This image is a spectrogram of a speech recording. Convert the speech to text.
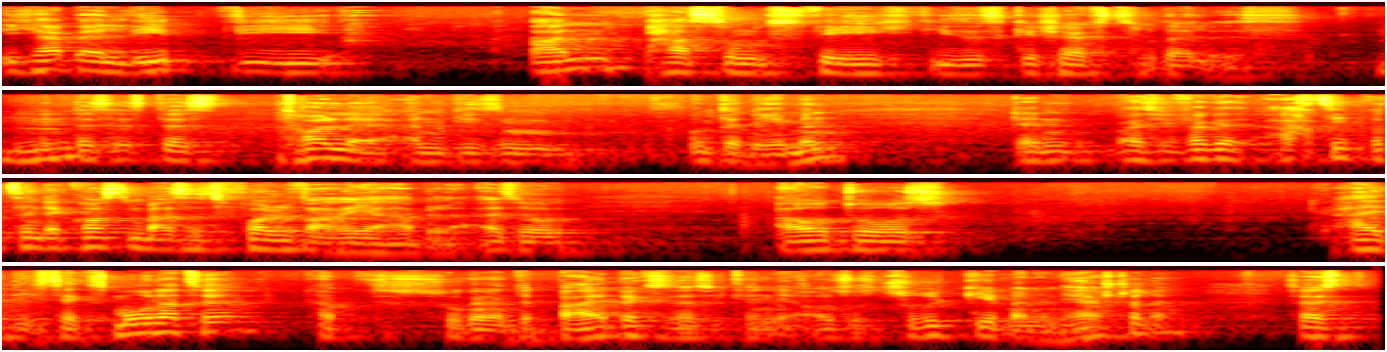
ich habe erlebt, wie anpassungsfähig dieses Geschäftsmodell ist. Mhm. Das ist das Tolle an diesem Unternehmen. Denn, was ich vergesse, 80% der Kostenbasis ist voll variabel. Also Autos halte ich sechs Monate, habe sogenannte Buybacks, das heißt, ich kann die Autos zurückgeben an den Hersteller. Das heißt,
